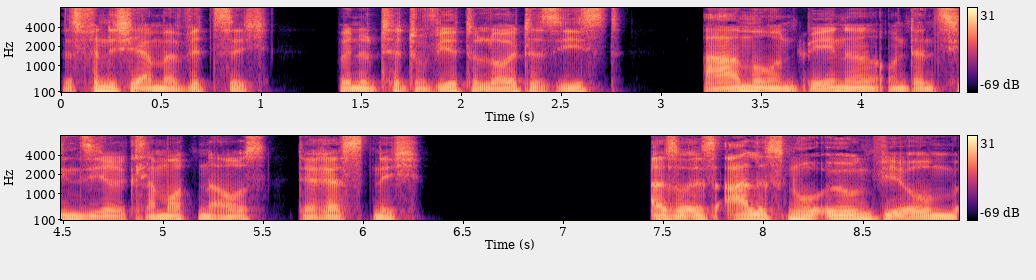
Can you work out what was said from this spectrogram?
das finde ich ja immer witzig, wenn du tätowierte Leute siehst, Arme und Beine und dann ziehen sie ihre Klamotten aus, der Rest nicht. Also ist alles nur irgendwie, um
